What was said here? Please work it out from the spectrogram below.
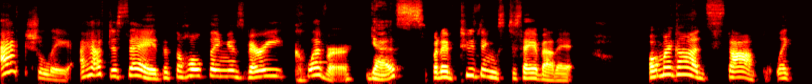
Actually, I have to say that the whole thing is very clever, Yes. but I have two things to say about it. Oh my God, stop. Like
